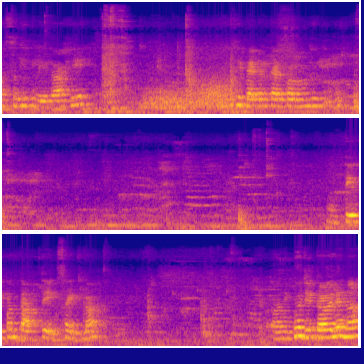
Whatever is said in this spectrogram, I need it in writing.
असं घेतलेलं आहे. इथे बॅटर तयार करून घेतली. तेल पण तापते एक साईडला आणि भजी तळले ना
